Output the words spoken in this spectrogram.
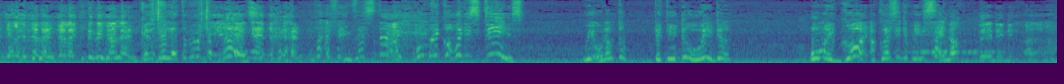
tengok? Jalan, jalan, jalan. Kita kena jalan. Kena jalan tapi macam best Jangan, jangan. But I feel invested Oh my god what is this? Wait orang tu tertidur weh dia Oh my god Aku rasa dia pingsan lah Dia, dia, dia. ah,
